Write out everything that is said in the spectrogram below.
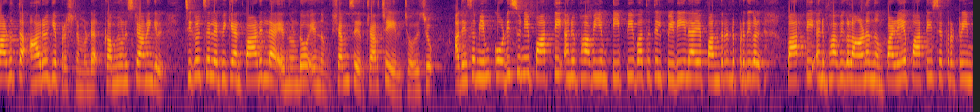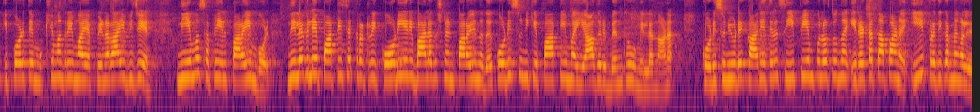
കടുത്ത ആരോഗ്യ പ്രശ്നമുണ്ട്. കമ്മ്യൂണിസ്റ്റ് ആണെങ്കിൽ ചികിത്സ ലഭിക്കാൻ പാടില്ല എന്നുണ്ടോ എന്നും ഷംസീർ ചർച്ചയിൽ ചോദിച്ചു. അതേസമയം കൊടിസുനി പാർട്ടി അനുഭാവിയും ടി പി വധത്തിൽ പിടിയിലായ പന്ത്രണ്ട് പ്രതികൾ പാർട്ടി അനുഭാവികളാണെന്നും പഴയ പാർട്ടി സെക്രട്ടറിയും ഇപ്പോഴത്തെ മുഖ്യമന്ത്രിയുമായ പിണറായി വിജയൻ നിയമസഭയിൽ പറയുമ്പോൾ നിലവിലെ പാർട്ടി സെക്രട്ടറി കോടിയേരി ബാലകൃഷ്ണൻ പറയുന്നത് കൊടിസുനിക്ക് പാർട്ടിയുമായി യാതൊരു ബന്ധവുമില്ലെന്നാണ്. കൊടിസുനിയുടെ കാര്യത്തിൽ സി പി എം പുലർത്തുന്ന ഇരട്ടത്താപ്പാണ് ഈ പ്രതികരണങ്ങളിൽ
